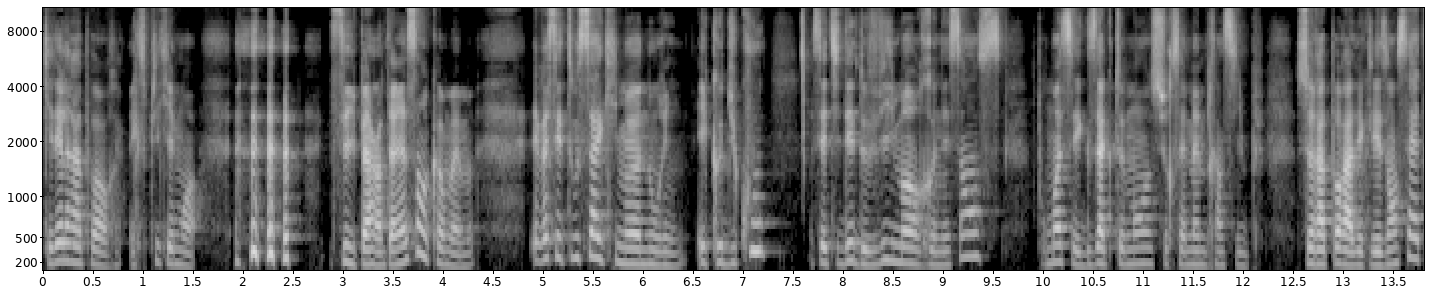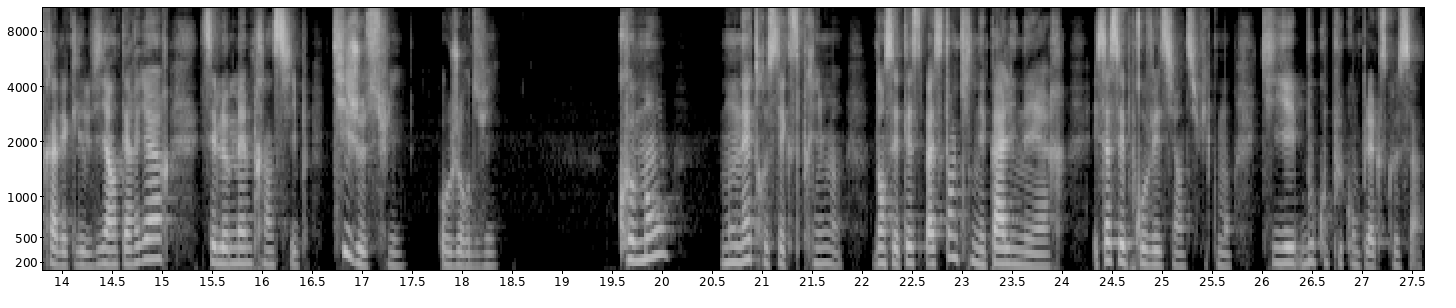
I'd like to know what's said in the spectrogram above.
Quel est le rapport? Expliquez-moi. c'est hyper intéressant quand même. Et bien c'est tout ça qui me nourrit. Et que du coup, cette idée de vie, mort, renaissance, pour moi, c'est exactement sur ces mêmes principes. Ce rapport avec les ancêtres, avec les vies intérieures, c'est le même principe. Qui je suis? Aujourd'hui? Comment mon être s'exprime dans cet espace-temps qui n'est pas linéaire? Et ça, c'est prouvé scientifiquement, qui est beaucoup plus complexe que ça.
